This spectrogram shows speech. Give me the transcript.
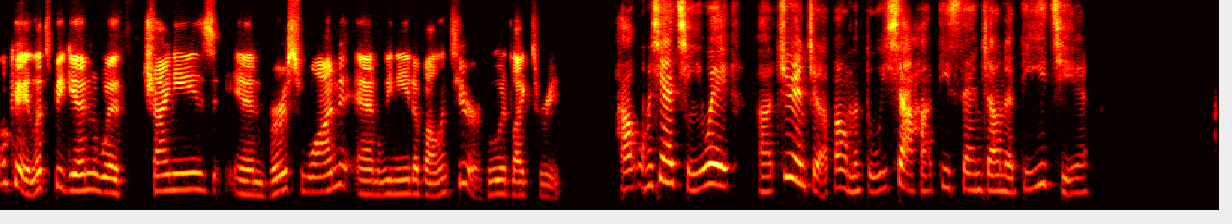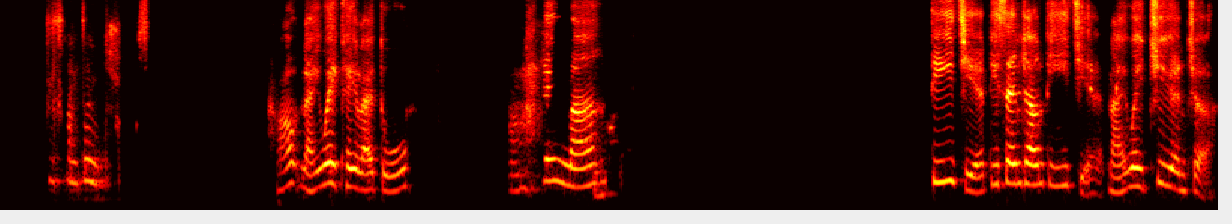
Okay, let's begin with Chinese in verse one, and we need a volunteer. Who would like to read? 好，我们现在请一位呃志愿者帮我们读一下哈第三章的第一节。好，哪一位可以来读？可以吗？ 第一节，第三章第一节，哪一位志愿者？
